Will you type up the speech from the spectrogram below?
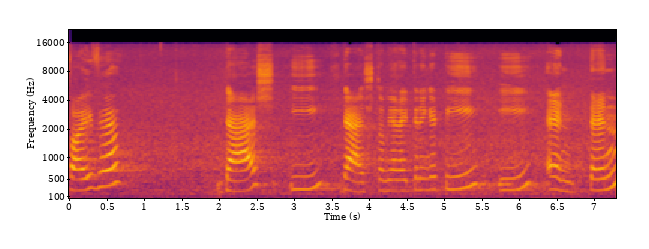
five है. डैश ई डैश तो हम यहाँ राइट करेंगे T E N ten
